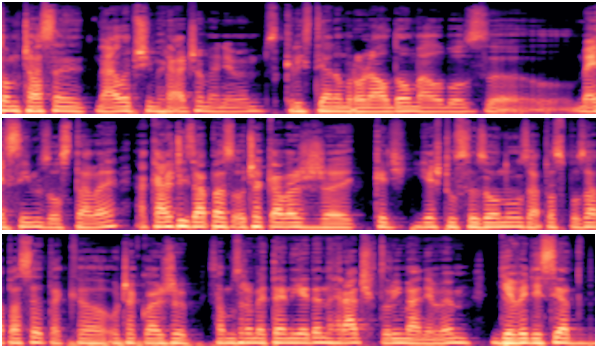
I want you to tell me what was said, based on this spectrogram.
tom čase najlepším hráčom, ja neviem, s Cristianom Ronaldom alebo s uh, Messim v zostave a každý zápas očakávaš, že keď ideš tú sezónu zápas po zápase, tak uh, očakávaš, že samozrejme ten jeden hráč, ktorý má, neviem, 92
